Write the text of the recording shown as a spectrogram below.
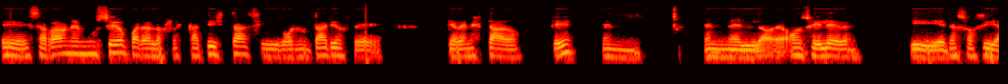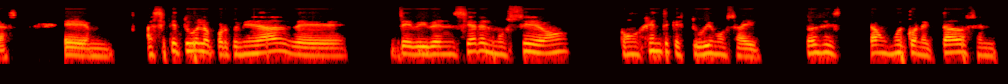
eh, cerraron el museo para los rescatistas y voluntarios de, que habían estado ¿sí? en, el 11-11 eh, y en esos días. Em, así que tuve la oportunidad de, de vivenciar el museo con gente que estuvimos ahí. Entonces, estamos muy conectados en,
